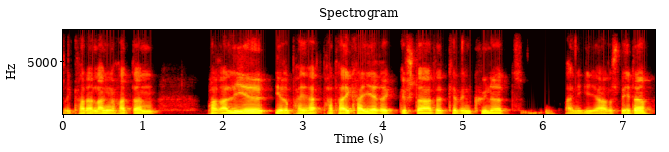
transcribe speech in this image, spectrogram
Ricarda Lang hat dann parallel ihre Parteikarriere gestartet, Kevin Kühnert einige Jahre später.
